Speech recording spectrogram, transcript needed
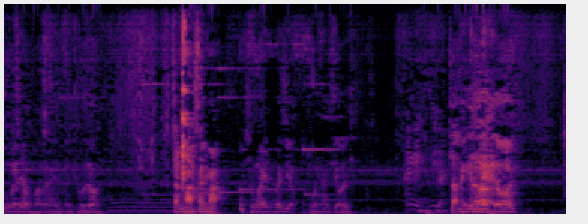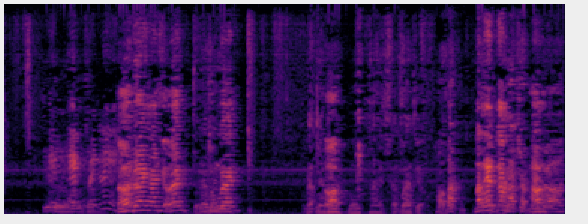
Trung anh không, bán này anh thua rồi chặn bán xanh mặt Trung anh mấy triệu, Trung anh 2 triệu đi. Anh đánh gì đấy Chặn Anh kìa. lẻ rồi. Em em đánh Đó, đưa anh 2 triệu đây. Trung anh. Đắt nhà Rồi. một hai ba triệu. Họ bắt Bắt hết ra bắt sập Ờ. mặt rồi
